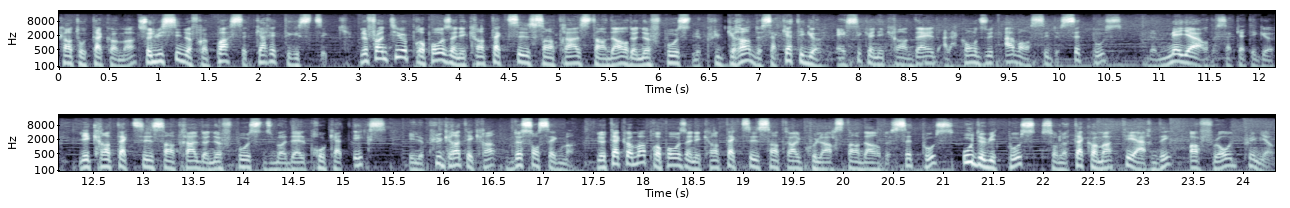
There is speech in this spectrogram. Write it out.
Quant au Tacoma, celui-ci n'offre pas cette caractéristique. Le Frontier propose un écran tactile central standard de 9 pouces, le plus grand de sa catégorie, ainsi qu'un écran d'aide à la conduite avancée de 7 pouces le meilleur de sa catégorie. L'écran tactile central de 9 pouces du modèle Pro 4X est le plus grand écran de son segment. Le Tacoma propose un écran tactile central couleur standard de 7 pouces ou de 8 pouces sur le Tacoma TRD Off-Road Premium.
